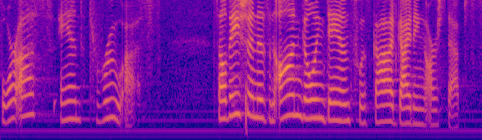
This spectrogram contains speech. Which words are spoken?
for us and through us. Salvation is an ongoing dance with God guiding our steps.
